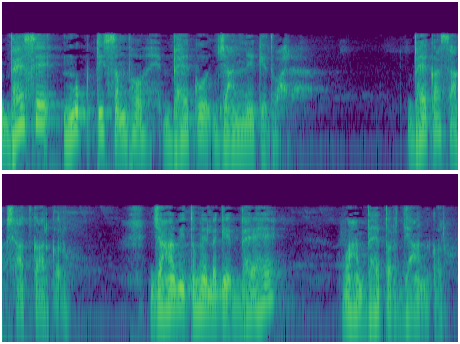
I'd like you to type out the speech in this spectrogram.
भय से मुक्ति संभव है, भय को जानने के द्वारा। भय का साक्षात्कार करो। जहाँ भी तुम्हें लगे भय है, वहाँ भय पर ध्यान करो।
